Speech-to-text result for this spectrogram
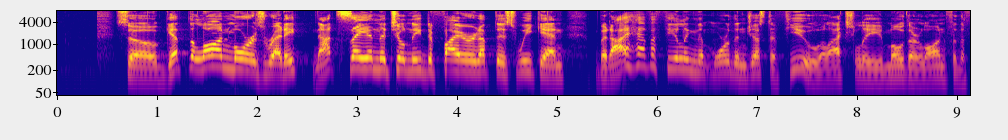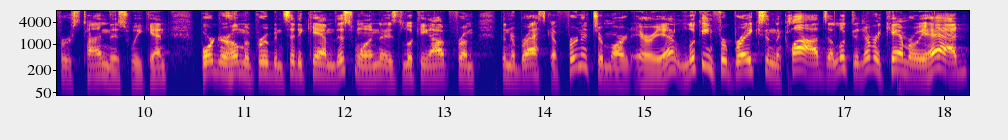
So get the lawnmowers ready. Not saying that you'll need to fire it up this weekend, but I have a feeling that more than just a few will actually mow their lawn for the first time this weekend. Bordner Home Improvement City Cam, this one is looking out from the Nebraska Furniture Mart area, looking for breaks in the clouds. I looked at every camera we had.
